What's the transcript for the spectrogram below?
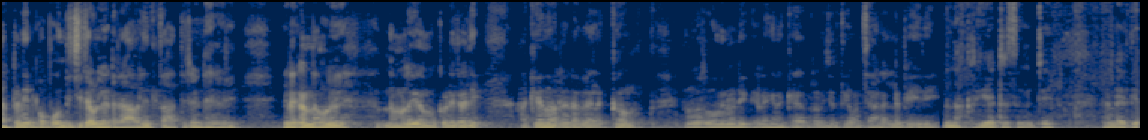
കർട്ടൻ ഇപ്പോൾ പൊന്തിച്ചിട്ടേ ഉള്ളു രാവിലെ താത്തിട്ടുണ്ടായിരുന്നു ഇവിടെ കണ്ട? നമ്മൾ നമ്മൾ നമുക്ക് വേണ്ടി ഒരു ആക്കിയെന്ന് പറഞ്ഞിട്ട് വിലക്കം നമ്മൾ റൂമിനോട് ഇങ്ങനെ ക്യാമറ വെച്ചിട്ട് നമ്മുടെ ചാനലിന്റെ പേര്. ക്രിയേറ്റർ സിമിറ്റ് രണ്ടായിരത്തി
